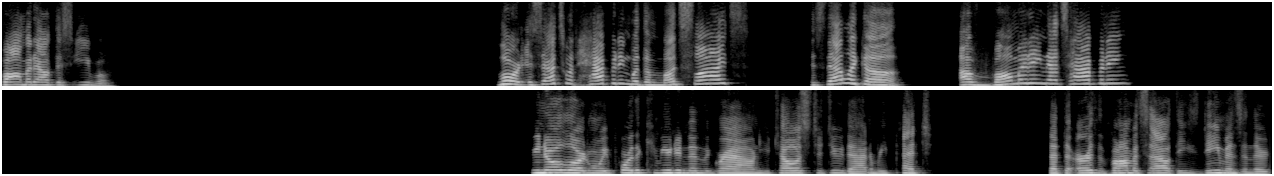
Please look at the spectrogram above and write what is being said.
vomit out this evil. Lord, is that what's happening with the mudslides? Is that like a a vomiting that's happening? We know, Lord, when we pour the communion in the ground, you tell us to do that and repent that the earth vomits out these demons and they're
